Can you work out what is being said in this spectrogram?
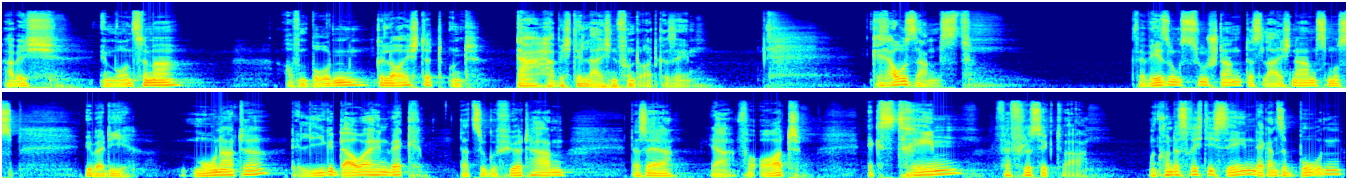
habe ich im Wohnzimmer auf dem Boden geleuchtet und da habe ich den Leichenfundort gesehen. Grausamst. Verwesungszustand des Leichnams muss über die Monate der Liegedauer hinweg dazu geführt haben, dass er ja vor Ort extrem verflüssigt war. Man konnte es richtig sehen, der ganze Boden,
